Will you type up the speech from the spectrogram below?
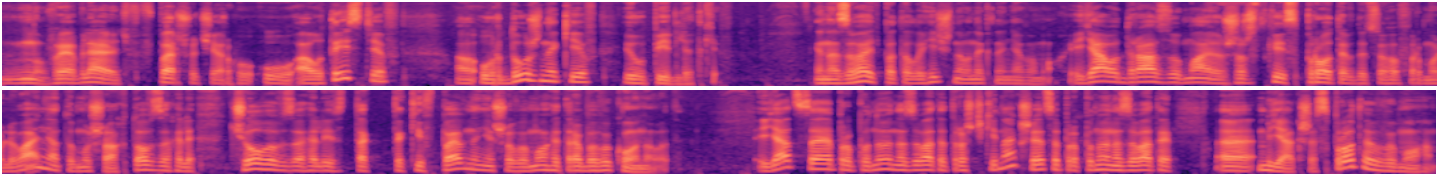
ну, виявляють в першу чергу у аутистів, у рдужників і у підлітків. і називають патологічне уникнення вимог. І я одразу маю жорсткий спротив до цього формулювання, тому що а хто взагалі, чого ви взагалі так, такі впевнені, що вимоги треба виконувати? Я це пропоную називати трошечки інакше, я це пропоную називати е, м'якше спротив вимогам.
